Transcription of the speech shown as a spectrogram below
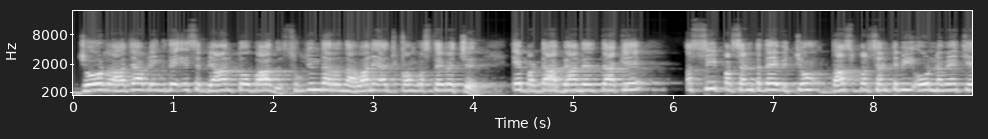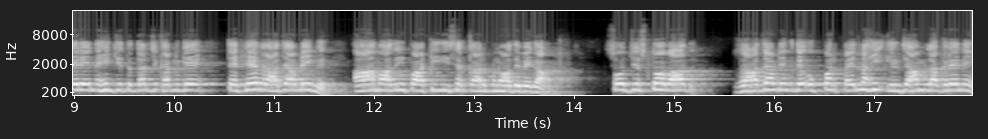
ਜੋ ਰਾਜਾ ਵੜਿੰਗ ਦੇ ਇਸ ਬਿਆਨ ਤੋਂ ਬਾਅਦ ਸੁਖਜਿੰਦਰ ਰੰਧਾਵਾ ਨੇ ਅੱਜ ਕਾਂਗਰਸ ਦੇ ਵਿੱਚ ਇਹ ਵੱਡਾ ਬਿਆਨ ਦੇ ਦਿੱਤਾ ਕਿ 80% ਦੇ ਵਿੱਚੋਂ 10% ਵੀ ਉਹ ਨਵੇਂ ਚਿਹਰੇ ਨਹੀਂ ਜਿੱਤ ਦਰਜ ਕਰਨਗੇ ਤੇ ਫਿਰ ਰਾਜਾ ਵੜਿੰਗ ਆਮ ਆਦਮੀ ਪਾਰਟੀ ਦੀ ਸਰਕਾਰ ਬਣਵਾ ਦੇਵੇਗਾ। ਸੋ ਜਿਸ ਤੋਂ ਬਾਅਦ ਰਾਜਾ ਵੜਿੰਗ ਦੇ ਉੱਪਰ ਪਹਿਲਾਂ ਹੀ ਇਲਜ਼ਾਮ ਲੱਗ ਰਹੇ ਨੇ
